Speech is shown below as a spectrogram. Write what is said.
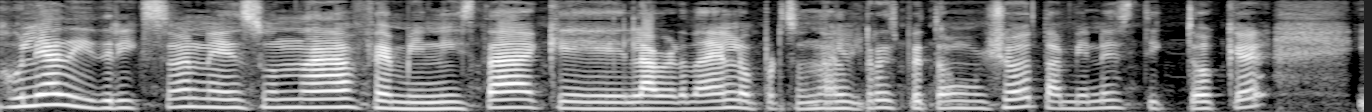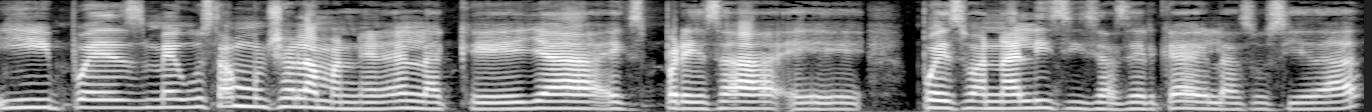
Julia Didrikson es una feminista que la verdad en lo personal respeto mucho, también es TikToker y pues me gusta mucho la manera en la que ella expresa eh, pues su análisis acerca de la sociedad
